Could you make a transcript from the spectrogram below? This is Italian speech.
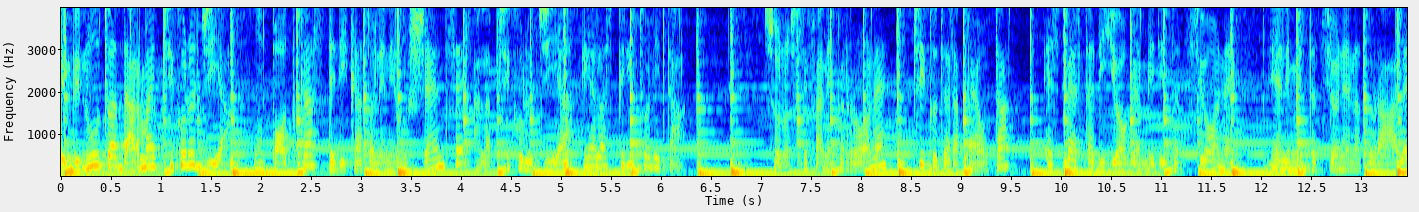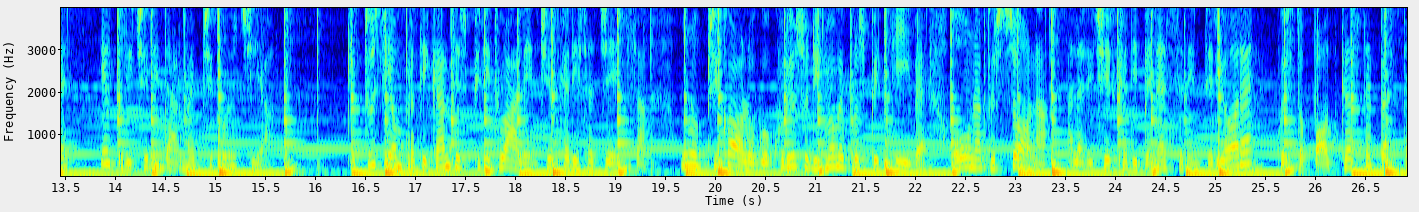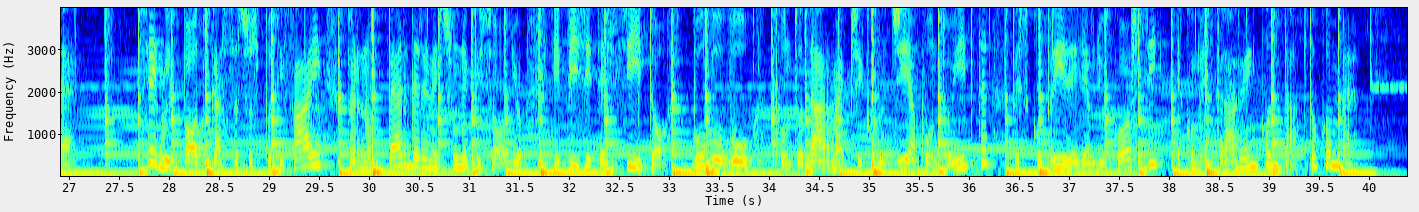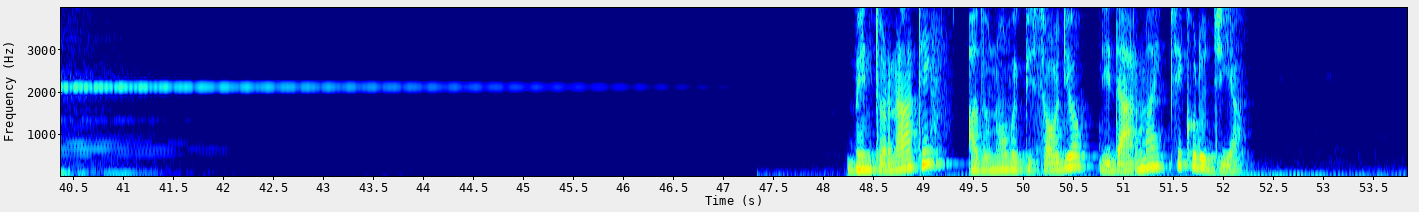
Benvenuto a Dharma e Psicologia, un podcast dedicato alle neuroscienze, alla psicologia e alla spiritualità. Sono Stefania Perrone, psicoterapeuta, esperta di yoga e meditazione e alimentazione naturale e autrice di Dharma e Psicologia. Che tu sia un praticante spirituale in cerca di saggezza, uno psicologo curioso di nuove prospettive o una persona alla ricerca di benessere interiore, questo podcast è per te. Segui il podcast su Spotify per non perdere nessun episodio e visita il sito www.dharmaepsicologia.it per scoprire gli audiocorsi e come entrare in contatto con me. Bentornati ad un nuovo episodio di Dharma e Psicologia.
